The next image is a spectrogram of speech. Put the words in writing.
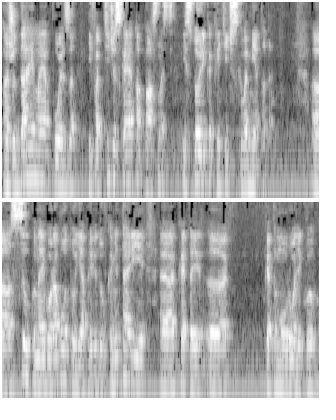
«Ожидаемая польза и фактическая опасность историко-критического метода». Э, ссылку на его работу я приведу в комментарии э, к, этой, к этому ролику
